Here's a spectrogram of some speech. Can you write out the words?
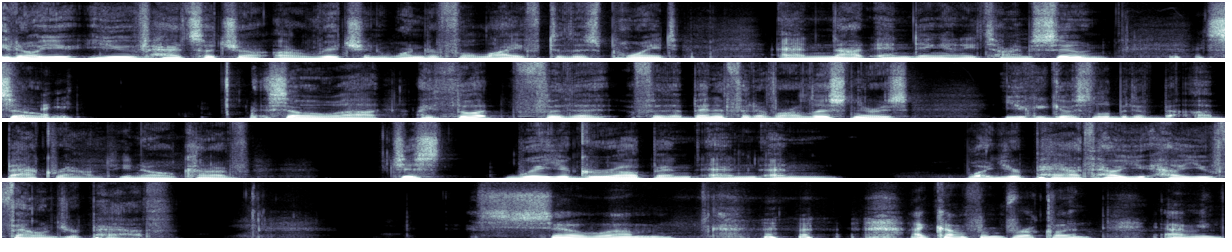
you know, you you've had such a, a, rich and wonderful life to this point, and not ending anytime soon. So, right. so uh, I thought for the for the benefit of our listeners, you could give us a little bit of a background. You know, kind of just where you grew up and and and what your path, how you how you found your path. So, um, I come from Brooklyn. I mean,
